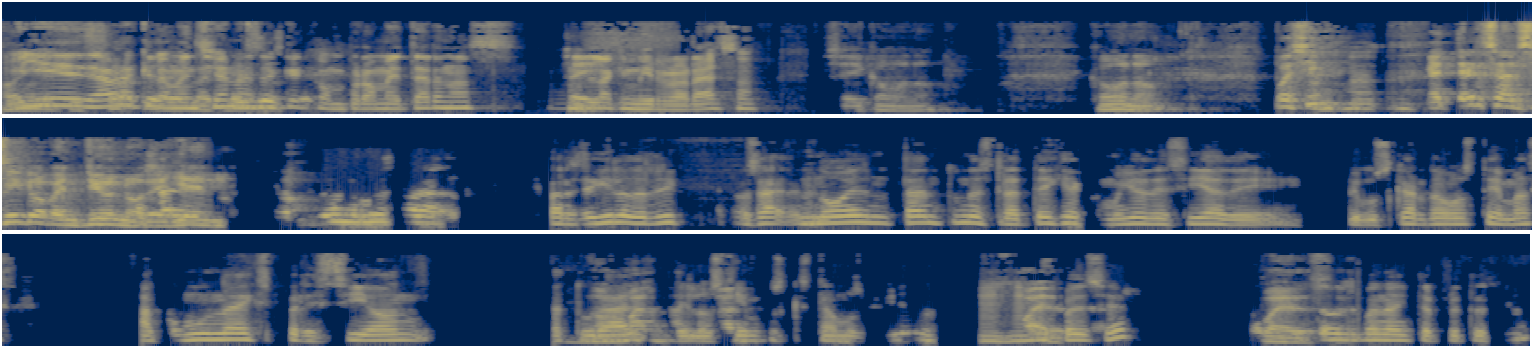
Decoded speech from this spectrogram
Oye, ahora que lo mencionas hay que comprometernos. Un Sí. Black Mirrorazo. Sí, cómo no. ¿Cómo no? Pues sí, Ajá. meterse al siglo XXI O de sea, lleno. Para, para seguir lo de Rick, o sea, no es tanto una estrategia, como yo decía, de, de buscar nuevos temas, a como una expresión natural Normal, de los natural. tiempos que estamos viviendo. Ujú. Puede ¿Puede ser? Puede Entonces, ser. buena interpretación.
